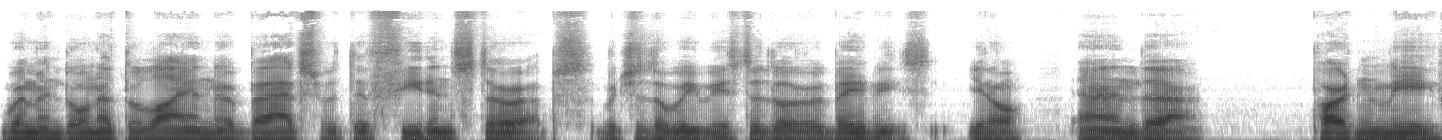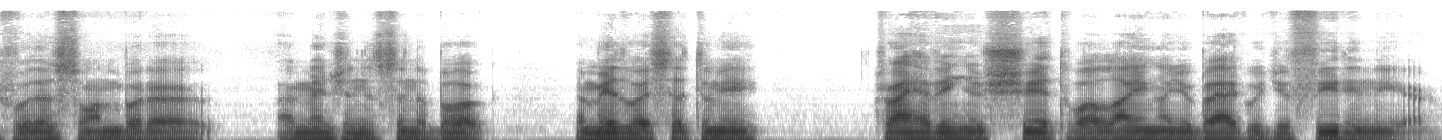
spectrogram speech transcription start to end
women don't have to lie on their backs with their feet in stirrups, which is the way we used to deliver babies. You know, and uh, pardon me for this one, but uh, I mentioned this in the book. A midwife said to me, Try having a shit while lying on your back with your feet in the air.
